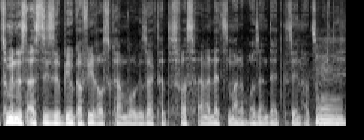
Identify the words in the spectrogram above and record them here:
zumindest als diese Biografie rauskam, wo er gesagt hat, das war einer der letzten Male, wo er seinen Dad gesehen hat, so richtig.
